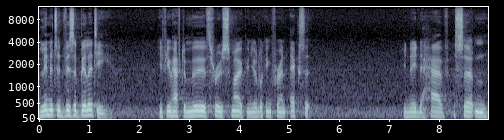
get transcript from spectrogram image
limited visibility if you have to move through smoke and you're looking for an exit, you need to have a certain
